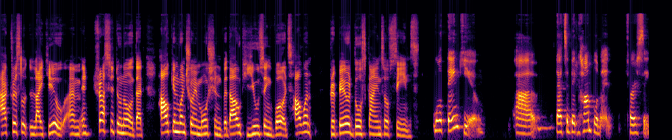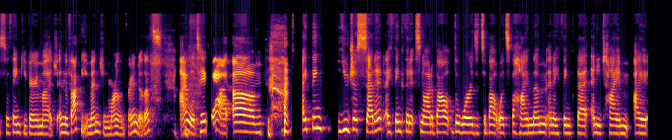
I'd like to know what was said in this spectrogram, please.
actress like you, I'm interested to know that how can one show emotion without using words? How one prepare those kinds of scenes? Well, thank you. Uh, that's a big compliment firstly. So thank you very much. And the fact that you mentioned Marlon Brando, that's I will take that. Um, I think you just said it. I think that it's not about the words, it's about what's behind them. And I think that anytime I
